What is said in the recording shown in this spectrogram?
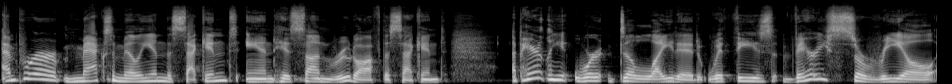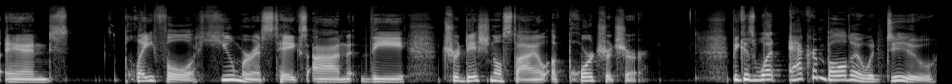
Emperor Maximilian II and his son Rudolf II apparently were delighted with these very surreal and playful, humorous takes on the traditional style of portraiture. Because what Arcimboldo would do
